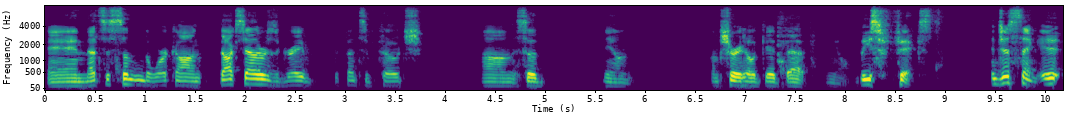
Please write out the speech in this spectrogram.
And that's just something to work on. Doc Sadler is a great defensive coach. Um, so, you know, I'm sure he'll get that, you know, at least fixed. And just think, it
